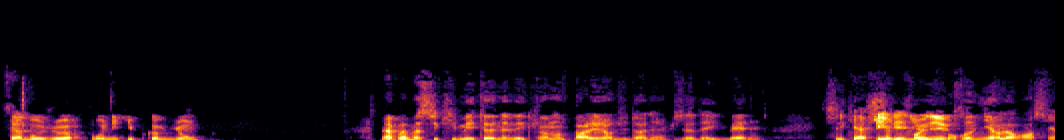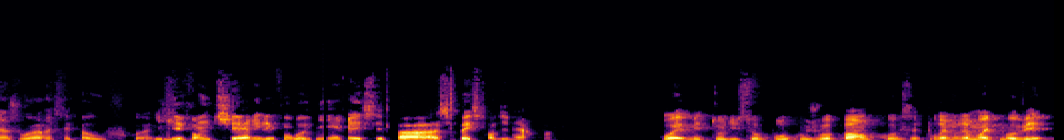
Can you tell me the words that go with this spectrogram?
c'est un beau joueur pour une équipe comme Lyon. Mais après, moi, ce qui m'étonne avec lui, on en parlait lors du dernier épisode avec Ben, c'est qu'à il chaque fois, ils font revenir leurs anciens joueurs et c'est pas ouf, quoi. Ils les vendent cher, ils les font revenir et c'est pas, c'est pas extraordinaire, quoi. Ouais, mais Tolisso, pour le coup, je vois pas en quoi ça pourrait vraiment être mauvais.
